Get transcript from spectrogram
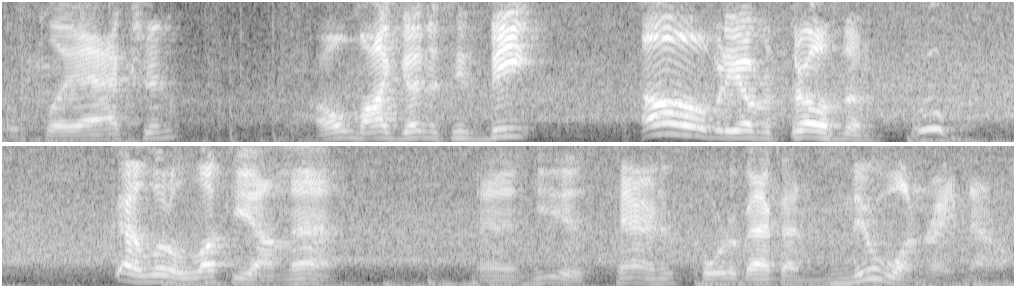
No play action. Oh my goodness, he's beat. Oh, but he overthrows him. Oof. Got a little lucky on that. And he is tearing his quarterback a new one right now.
